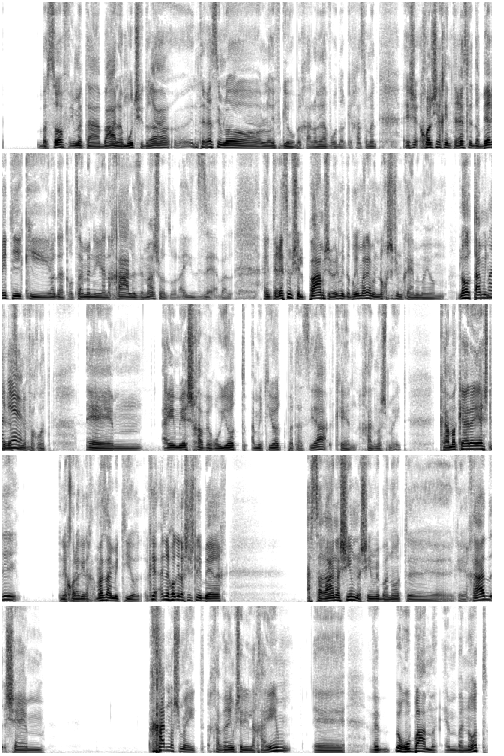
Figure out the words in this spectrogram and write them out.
בסוף, אם אתה בעל עמוד שדרה, אינטרסים לא, לא יפגעו בך, לא יעברו דרכך. זאת אומרת, יש, יכול להיות שיהיה לך אינטרס לדבר איתי, כי, לא יודע, את רוצה ממני הנחה על איזה משהו, אז אולי זה, אבל האינטרסים של פעם, שבאמת מדברים עליהם, אני לא חושב שהם קיימים היום. לא אותם אינטרסים מעניין. לפחות. אמ, האם יש חברויות אמיתיות בתעשייה? כן, חד משמעית. כמה כאלה יש לי? אני יכול להגיד לך, מה זה אמיתיות? כן, אני יכול להגיד לך שיש לי בערך עשרה אנשים, נשים ובנות אה, כאחד, שהם חד משמעית חברים שלי לחיים, אה, ורובם הם בנות.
